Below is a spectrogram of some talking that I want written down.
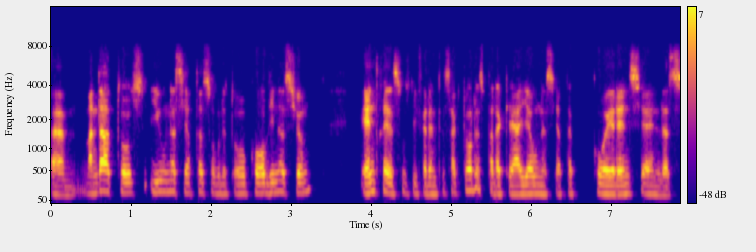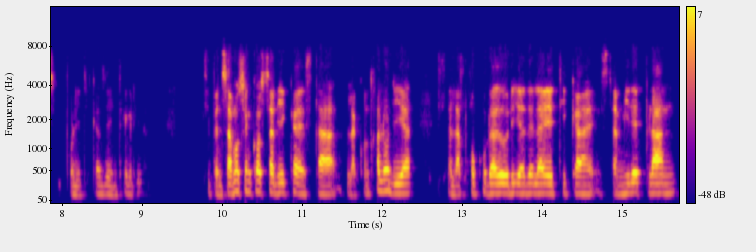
em, mandatos y una cierta, sobre todo, coordinación entre esos diferentes actores para que haya una cierta coherencia en las políticas de integridad. Si pensamos en Costa Rica, está la Contraloría, está la Procuraduría de la Ética, está Mideplan,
